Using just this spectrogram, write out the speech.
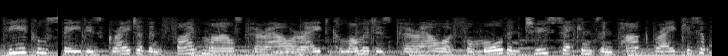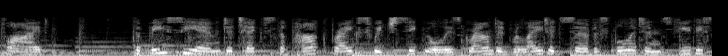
Vehicle speed is greater than 5 miles per hour 8 km per hour for more than 2 seconds and park brake is applied. The BCM detects the park brake switch signal is grounded related service bulletins view this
